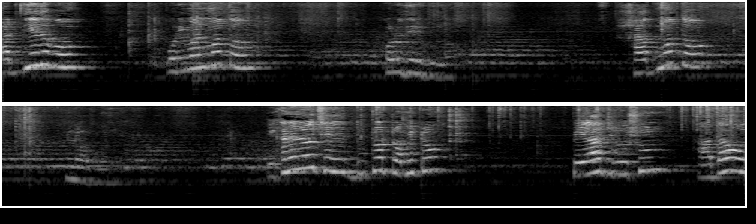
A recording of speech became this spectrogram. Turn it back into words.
আর দিয়ে দেবো পরিমাণ মতো হলুদের গুঁড়ো, স্বাদ মতো লবণ। এখানে রয়েছে দুটো টমেটো, পেঁয়াজ, রসুন, আদা ও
